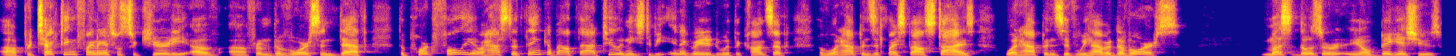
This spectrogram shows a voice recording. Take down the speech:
uh, protecting financial security of uh, from divorce and death. The portfolio has to think about that too. It needs to be integrated with the concept of what happens if my spouse dies. What happens if we have a divorce? Must those are you know big issues.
